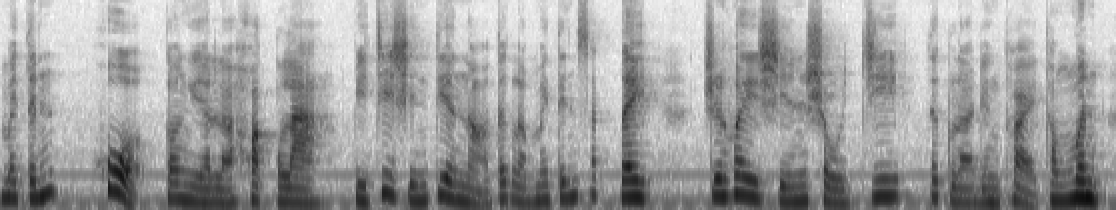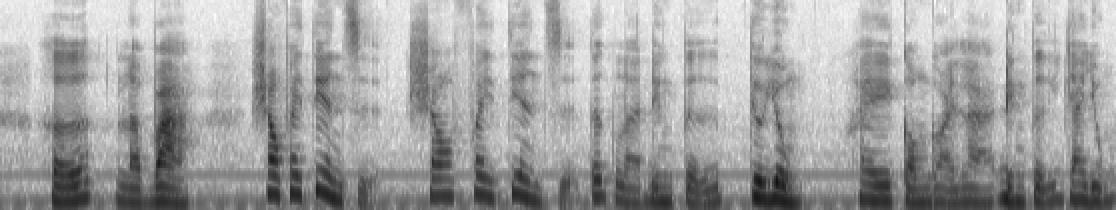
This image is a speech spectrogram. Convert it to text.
máy tính, hoặc có nghĩa là hoặc là bị chi型điện não tức là máy tính sách tay, trí huệ型手机 tức là điện thoại thông minh, hở là và, sau phê điện tử, sau phê điện tử tức là điện tử tiêu dùng hay còn gọi là điện tử gia dụng.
